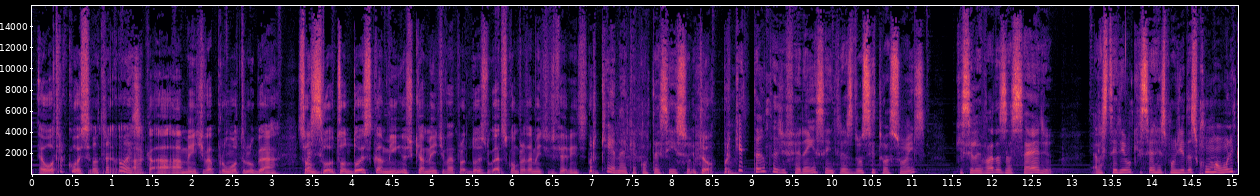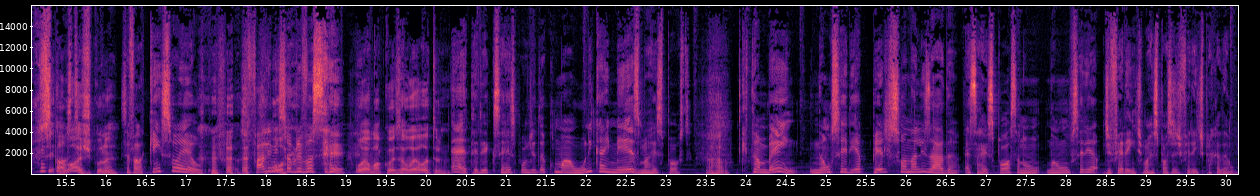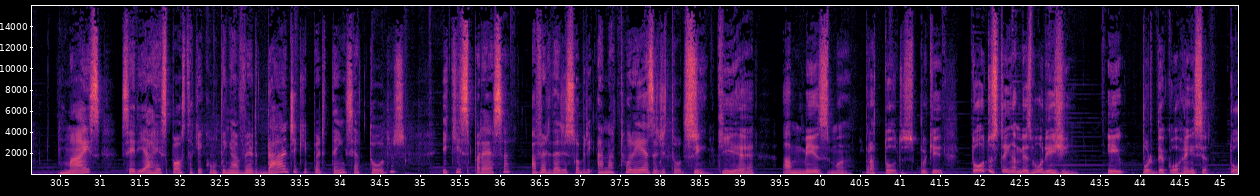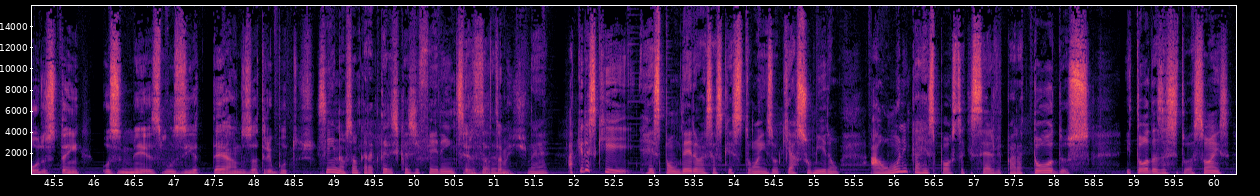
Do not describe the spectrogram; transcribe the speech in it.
é outra coisa. Outra coisa. A, a- a mente vai para um outro lugar. São, Mas- do- são dois caminhos que a mente vai para dois lugares completamente diferentes. Por né? que, né, que acontece isso? Então, Por que tanta diferença entre as duas situações que, se levadas a sério, elas teriam que ser respondidas com uma única sim, resposta? lógico, né? Você fala, quem sou eu? Fale-me Ou- sobre você. Ou é uma coisa ou é outra. É, teria que ser respondida com uma única e mesma resposta. Aham. Que também não seria personalizada. Essa resposta não, não seria diferente, uma resposta diferente para cada um. Mas seria a resposta que contém a verdade que pertence a todos e que expressa a verdade sobre a natureza de todos. Sim, que é a mesma para todos, porque todos têm a mesma origem e, por decorrência, todos têm os mesmos e eternos atributos. Sim, não são características diferentes. cada Exatamente. né? Aqueles que responderam essas questões ou que assumiram a única resposta que serve para todos e todas as situações,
